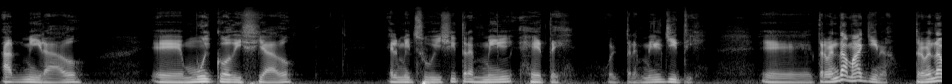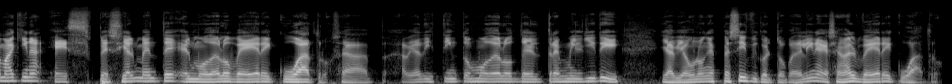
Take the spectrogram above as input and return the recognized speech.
admirado, eh, muy codiciado, el Mitsubishi 3000 GT o el 3000 GT. Eh, tremenda máquina, tremenda máquina, especialmente el modelo VR4. O sea, había distintos modelos del 3000 GT y había uno en específico, el tope de línea, que se llama el VR4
